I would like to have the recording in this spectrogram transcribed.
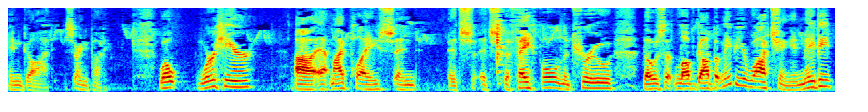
and God. Is there anybody? Well, we're here uh, at my place, and it's, it's the faithful and the true, those that love God. But maybe you're watching and maybe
